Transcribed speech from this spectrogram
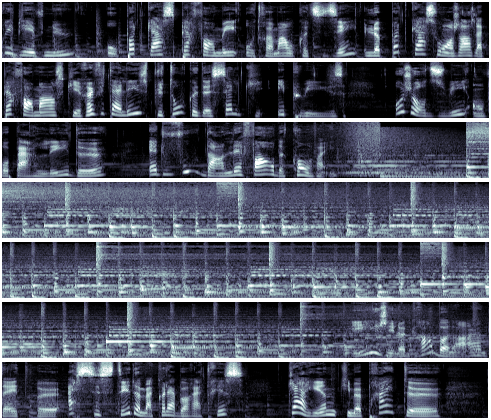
Bonjour et bienvenue au podcast Performer autrement au quotidien, le podcast où on jase la performance qui revitalise plutôt que de celle qui épuise. Aujourd'hui, on va parler de Êtes-vous dans l'effort de convaincre? J'ai le grand bonheur d'être euh, assistée de ma collaboratrice Karine qui me prête, euh,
